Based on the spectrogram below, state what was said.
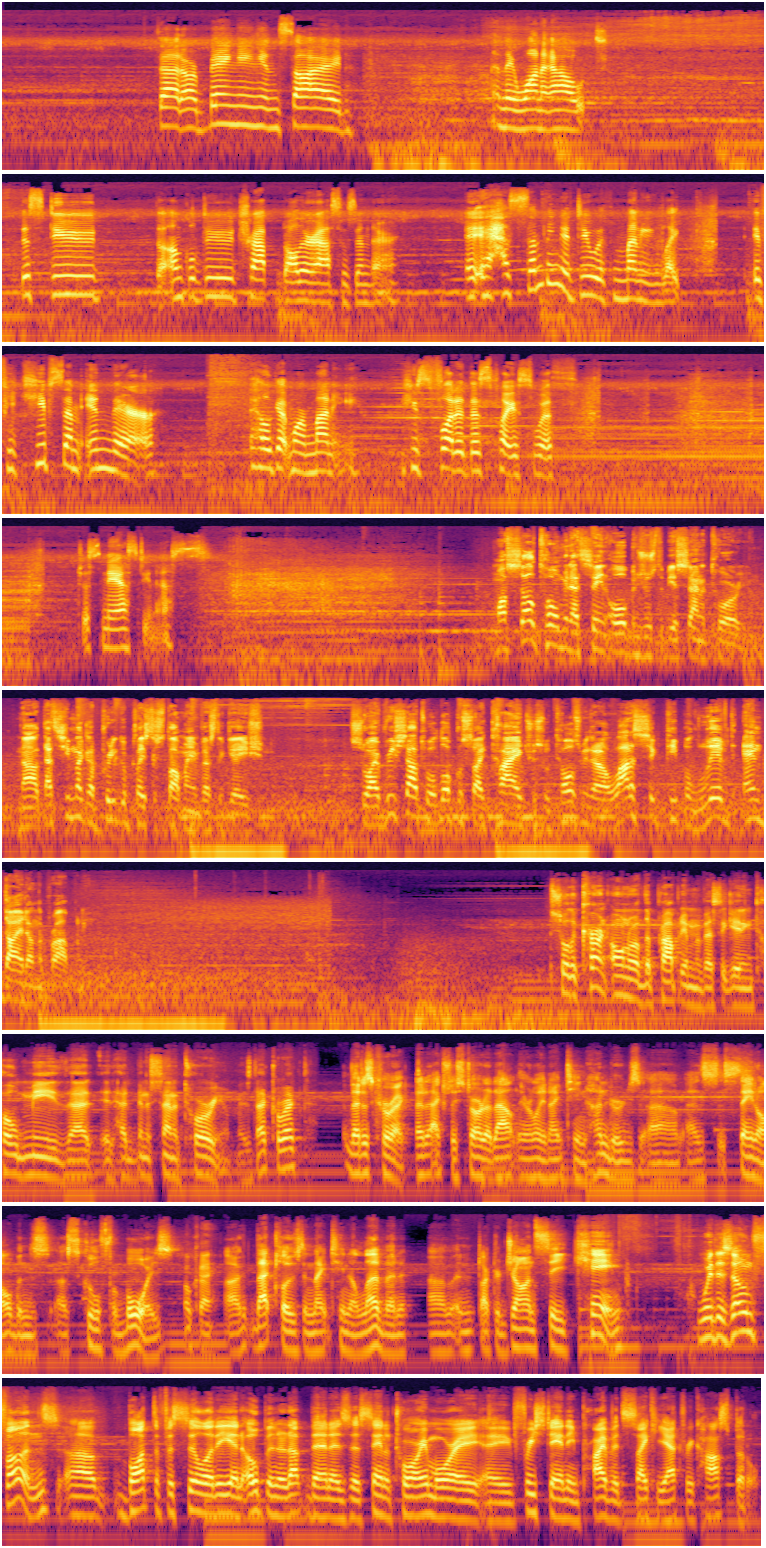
that are banging inside and they want out. This dude, the uncle dude, trapped all their asses in there. It has something to do with money. Like, if he keeps them in there, he'll get more money. He's flooded this place with just nastiness. Marcel told me that St. Albans used to be a sanatorium. Now, that seemed like a pretty good place to start my investigation. So I reached out to a local psychiatrist who tells me that a lot of sick people lived and died on the property. So the current owner of the property I'm investigating told me that it had been a sanatorium. Is that correct? That is correct. It actually started out in the early 1900s uh, as St. Albans uh, School for Boys. Okay. Uh, that closed in 1911, um, and Dr. John C. King, with his own funds, uh, bought the facility and opened it up then as a sanatorium or a, a freestanding private psychiatric hospital.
